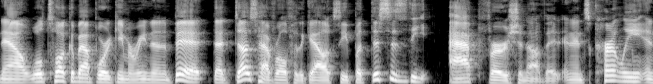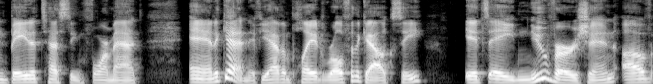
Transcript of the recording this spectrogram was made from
Now, we'll talk about Board Game Arena in a bit that does have Roll for the Galaxy, but this is the app version of it, and it's currently in beta testing format. And again, if you haven't played Roll for the Galaxy, it's a new version of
